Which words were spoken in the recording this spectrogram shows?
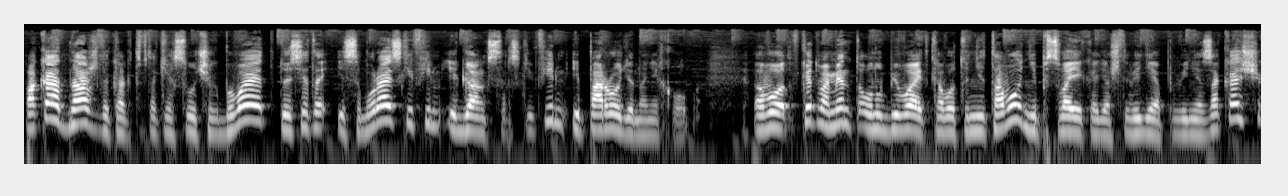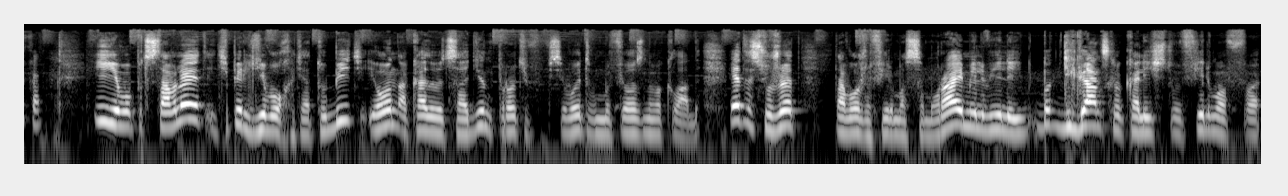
Пока однажды, как-то в таких случаях бывает, то есть это и самурайский фильм, и гангстерский фильм, и пародия на них оба. Вот, в какой-то момент он убивает кого-то не того, не по своей, конечно, вине, а по вине заказчика, и его подставляет, и теперь его хотят убить, и он оказывается один против всего этого мафиозного клана. Это сюжет того же фильма «Самурай Мельвилли», б- гигантского количества фильмов э,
